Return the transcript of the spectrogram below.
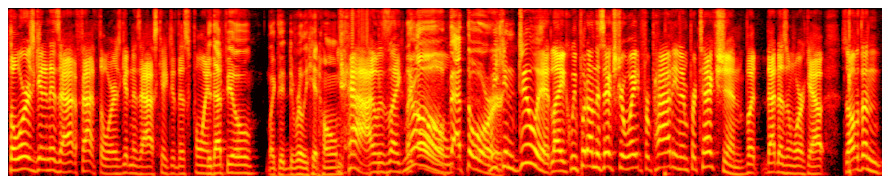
Thor is getting his ass, fat Thor is getting his ass kicked at this point. Did that feel like it really hit home? yeah, I was like, Like, no, oh, Fat Thor. we can do it. Like we put on this extra weight for padding and protection, but that doesn't work out. So all of a sudden,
